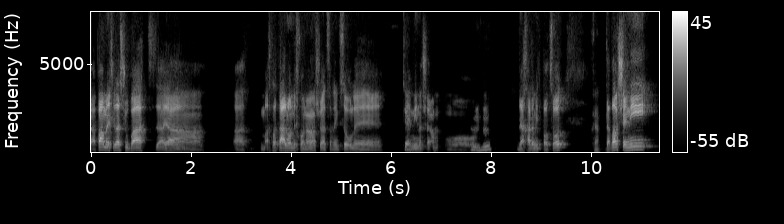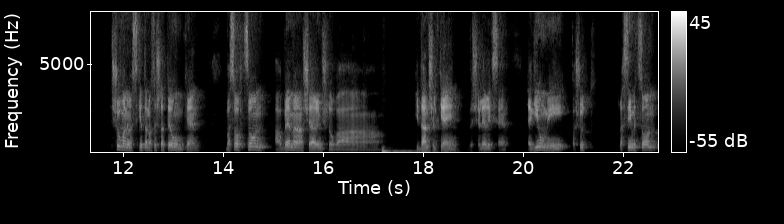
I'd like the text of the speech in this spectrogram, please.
הפעם היחידה שהוא בעט זה היה ההחלטה הלא נכונה, שהוא היה צריך למסור כן. לימינה שם, או mm-hmm. באחת המתפרצות. כן. דבר שני, שוב אני מזכיר את הנושא של התיאום, כן? בסוף צאן, הרבה מהשערים שלו בעידן של קיין ושל אריקסן, הגיעו מפשוט לשים את סון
